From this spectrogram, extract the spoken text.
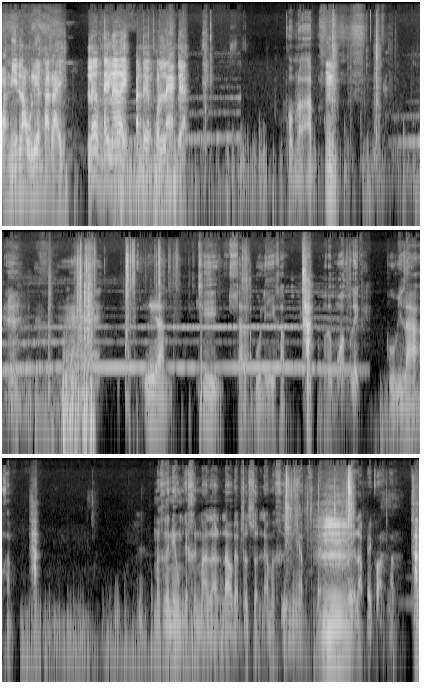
วันนี้เล่าเรื่องอะไร เริ่มได้เลยปันเดิมคนแรกเลยอะผมเหรอครับ อืมเรื่องที่สระบุรีครับครับอำเภอมวกเหล็กภูวิลล่าครับครับเมื่อคืนนี้ผมจะขึ้นมาแล้วเล่าแบบสดๆแล้วเมื่อคืนนี้ครับแต่อืมเออหลับไปก่อนครับ ครับ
